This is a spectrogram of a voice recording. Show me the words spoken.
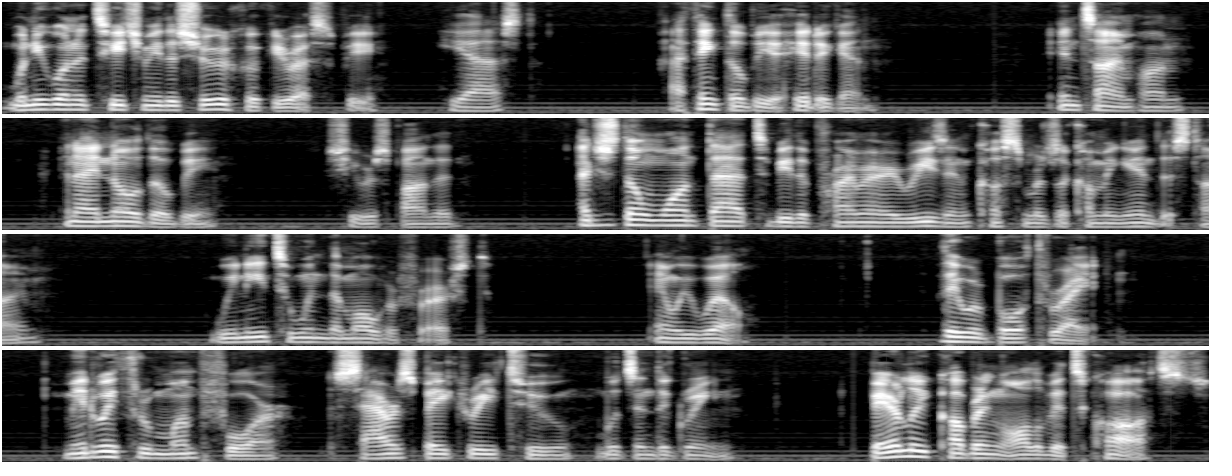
When are you going to teach me the sugar cookie recipe? he asked. I think they'll be a hit again. In time, hun, and I know they'll be, she responded. I just don't want that to be the primary reason customers are coming in this time. We need to win them over first. And we will. They were both right. Midway through month four, Sarah's Bakery 2 was in the green, barely covering all of its costs,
